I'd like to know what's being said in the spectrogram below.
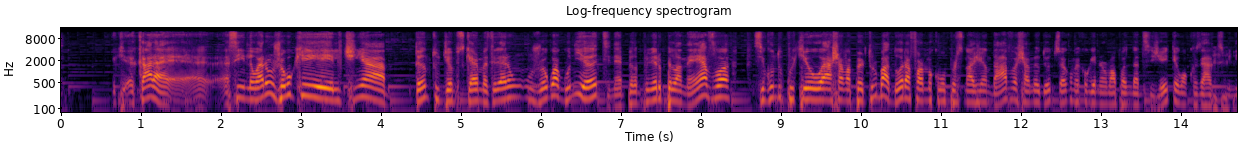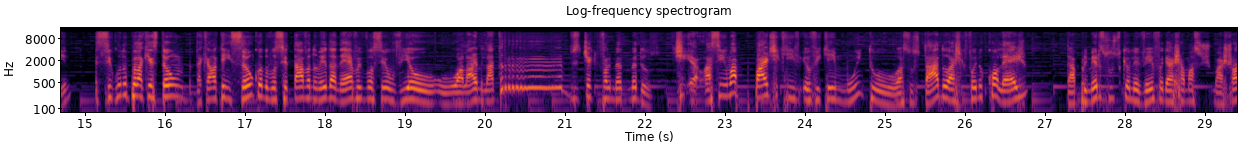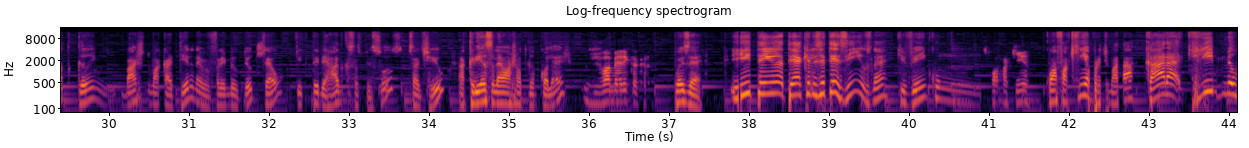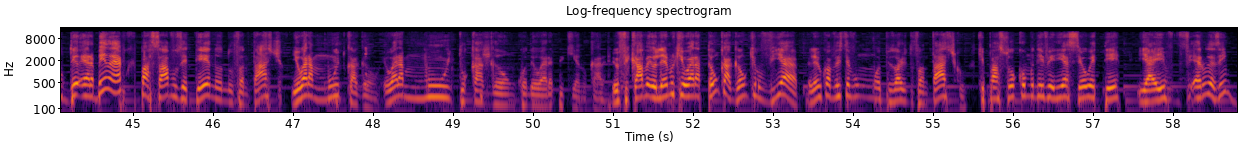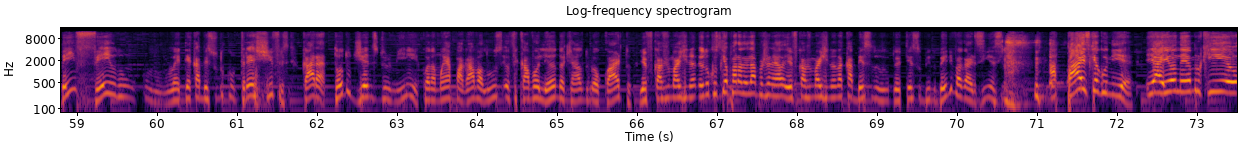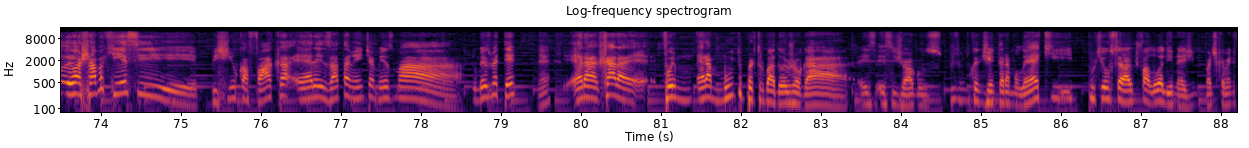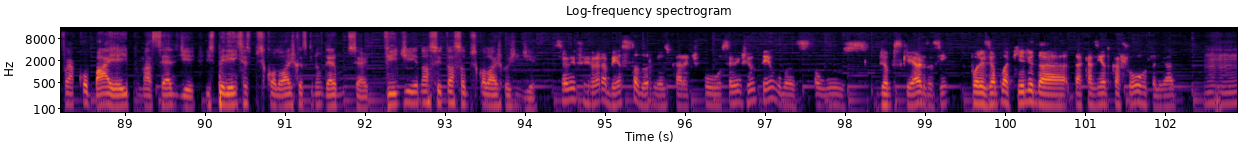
Cara, é, assim, não era um jogo que ele tinha tanto jumpscare, mas ele era um, um jogo agoniante, né? Primeiro pela névoa, segundo porque eu achava perturbadora a forma como o personagem andava, eu achava, meu Deus do céu, como é que alguém normal pode andar desse jeito, tem alguma coisa errada com esse menino. Segundo pela questão daquela tensão quando você tava no meio da névoa e você ouvia o, o alarme lá, trrr, você tinha que falar, meu, meu Deus. Ti- Assim, uma parte que eu fiquei muito assustado, acho que foi no colégio, Tá? O primeiro susto que eu levei foi de achar uma, uma shotgun embaixo de uma carteira, né? Eu falei, meu Deus do céu, o que, que tem de errado com essas pessoas? Hill? A criança leva uma shotgun pro colégio? Viva a América, cara. Pois é. E tem, tem aqueles ETzinhos, né? Que vem com, Com a faquinha. com a faquinha pra te matar. Cara, que, meu Deus, era bem na época que passava os ET no, no Fantástico. E eu era muito cagão. Eu era muito cagão quando eu era pequeno, cara. Eu ficava, eu lembro que eu era tão cagão que eu via. Eu lembro que uma vez teve um episódio do Fantástico que passou como deveria ser o ET. E aí era um desenho bem feio, de um, um ET cabeçudo com três chifres. Cara, todo dia antes de dormir, quando a mãe apagava a luz, eu ficava olhando a janela do meu quarto e eu ficava imaginando. Eu não conseguia parar de olhar pra janela, e eu ficava imaginando a cabeça do, do ET subindo bem devagarzinho, assim. Rapaz, que agonia! E aí eu lembro que eu, eu achava que esse bichinho com a faca era exatamente a mesma. o mesmo ET. Né? Era, cara, é, foi, era muito perturbador jogar es- esses jogos, principalmente quando a gente era moleque, e porque o Seraldo falou ali, né? A gente praticamente foi uma cobaia aí pra uma série de experiências psicológicas que não deram muito certo. Vide nossa situação psicológica hoje em dia. Silent Hill era bem assustador mesmo, cara. Tipo, o Silent Hill tem algumas, alguns jumpscares, assim. Por exemplo, aquele da, da casinha do cachorro, tá ligado?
